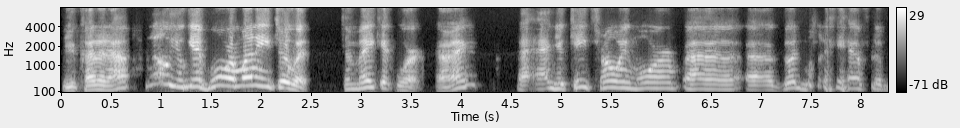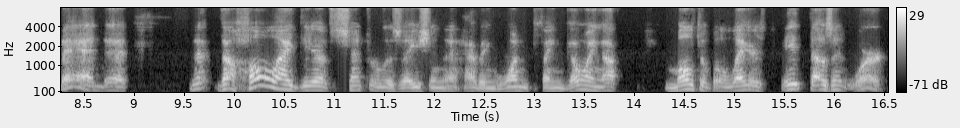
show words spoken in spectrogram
You cut it out? No, you give more money to it to make it work. All right. And you keep throwing more uh, uh, good money after bad. Uh, the, the whole idea of centralization and having one thing going up multiple layers, it doesn't work.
